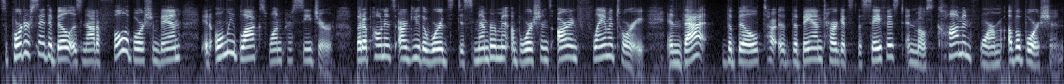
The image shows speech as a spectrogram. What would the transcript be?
Supporters say the bill is not a full abortion ban, it only blocks one procedure. But opponents argue the words dismemberment abortions are inflammatory and that the bill the ban targets the safest and most common form of abortion.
